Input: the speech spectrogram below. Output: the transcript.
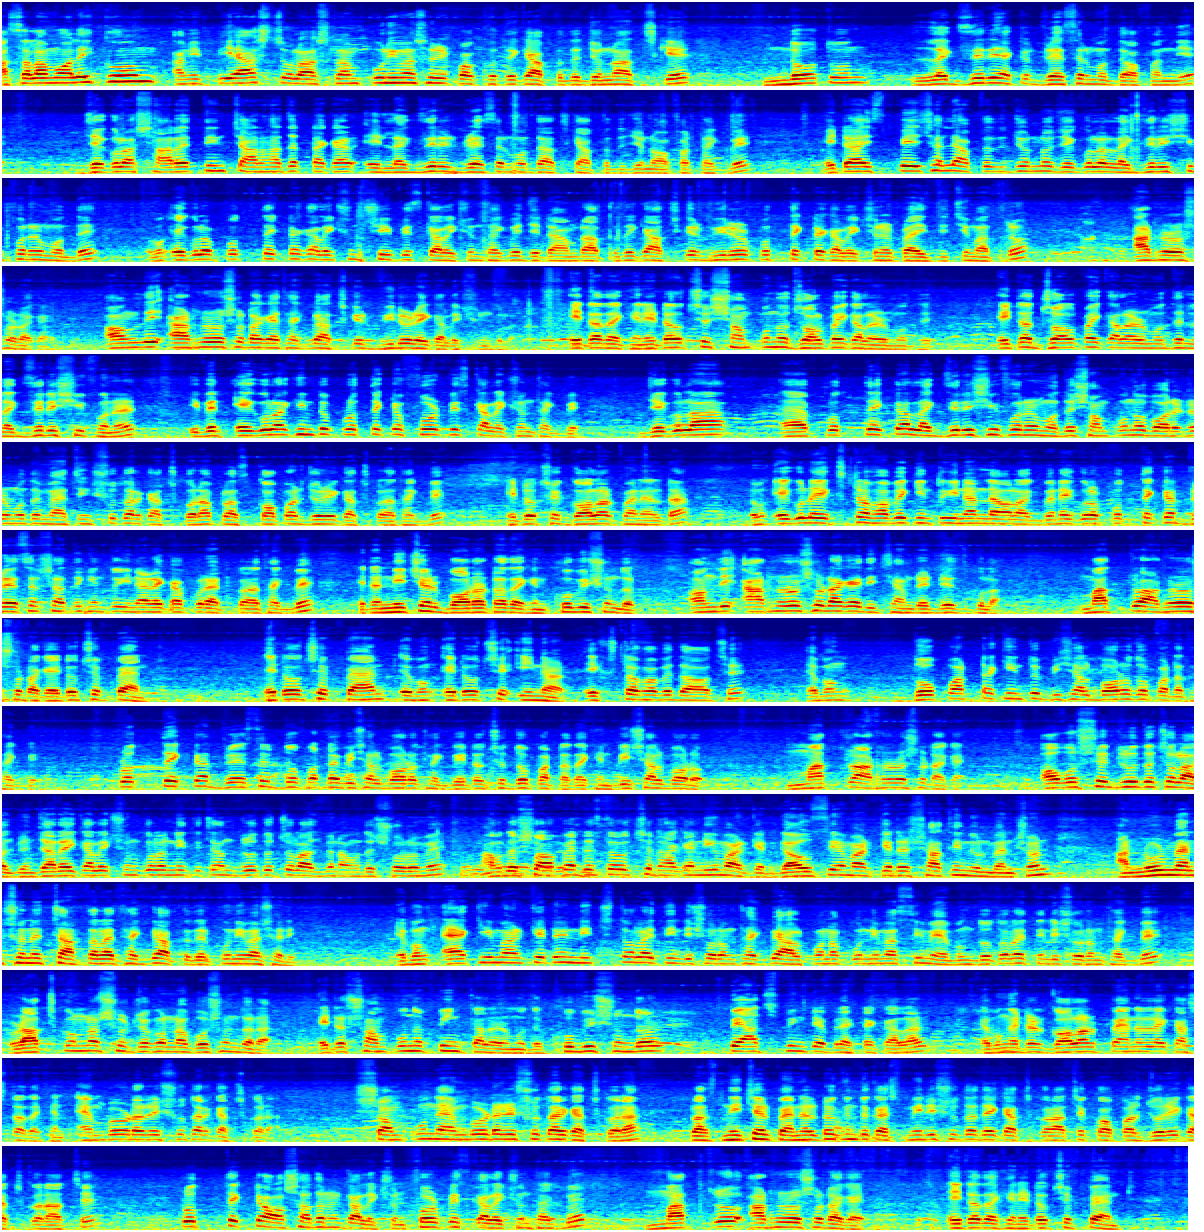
আসসালামু আলাইকুম, আমি পিয়াস, চলে আসলাম পূর্ণিমা শাড়ির পক্ষ থেকে আপনাদের জন্য আজকে নতুন লাক্সারি একটা ড্রেসের মধ্যে অফার নিয়ে, যেগুলো সাড়ে তিন, চার হাজার টাকার এই লাক্সারি ড্রেসের মধ্যে আজকে আপনাদের জন্য অফার থাকবে। এটা স্পেশালি আপনাদের জন্য যেগুলো লাক্সারি শিফনের মধ্যে এবং এগুলোর প্রত্যেকটা কালেকশন থ্রি পিস কালেকশন থাকবে, যেটা আমরা আপনাদেরকে আজকের ভিডিওর প্রত্যেকটা কালেকশনের প্রাইস দিচ্ছি মাত্র আঠারোশো টাকায়। অনলি আঠারোশো টাকায় থাকবে আজকের ভিডিওর এই কালেকশনগুলো এটা দেখেন, এটা হচ্ছে সম্পূর্ণ জলপাই কালারের মধ্যে। এটা জলপাই কালারের মধ্যে লাক্সারি শিফনের ইভেন এগুলা কিন্তু প্রত্যেকটা ফোর পিস কালেকশন থাকবে। যেগুলা প্রত্যেকটা লাক্সারি শিফনের মধ্যে সম্পূর্ণ বরেটের মধ্যে ম্যাচিং সুতার কাজ করা প্লাস কপার জোরে কাজ করা থাকবে। এটা হচ্ছে গলার প্যানেলটা এবং এগুলো এক্সট্রাভাবে কিন্তু ইনার নেওয়া লাগবে না। এগুলো প্রত্যেকটা ড্রেসের সাথে কিন্তু ইনারের কাপড় অ্যাড করা থাকবে। এটা নিচের বড়টা দেখেন, খুবই সুন্দর। অন অনলি আঠারোশো টাকায় দিচ্ছি আমরা এই ড্রেসগুলো। মাত্র আঠারোশো টাকা। এটা হচ্ছে প্যান্ট। এটা হচ্ছে প্যান্ট এবং এটা হচ্ছে ইনার এক্সট্রাভাবে দেওয়া আছে। এবং দোপাট্টা কিন্তু বিশাল বড় দোপাট্টা থাকবে। প্রত্যেকটা ড্রেসের দোপাট্টা বিশাল বড় থাকবে। এটা হচ্ছে দোপাট্টা, দেখেন, বিশাল বড়। মাত্র আঠারোশো টাকায়। অবশ্যই দ্রুত চলে আসবেন। যারা এই কালেকশনগুলো নিতে চান, দ্রুত চলে আসবেন আমাদের শোরুমে আমাদের শপ অ্যাড্রেসটা হচ্ছে ঢাকা নিউ মার্কেট, গাউসিয়া মার্কেটের সাথে নূর ম্যানশন আর নূর ম্যানশনের চারতলায় থাকবে আপনাদের পূর্ণিমা শাড়ি। এবং একই মার্কেটের নিচতলায় তিনটি শোরুম থাকবে, আলপনা, পূর্ণিমা, সিমে। এবং দোতলায় তিনটি শোরুম থাকবে, রাজকন্যা, সূর্যকন্যা, বসুন্ধরা। এটা সম্পূর্ণ পিঙ্ক কালারের মধ্যে। খুবই সুন্দর পেঁয়াজ পিঙ্ক টাইপের একটা কালার এবং এটার গলার প্যানেলের কাজটা দেখেন এমব্রয়ডারি সুতার কাজ করা। সম্পূর্ণ এমব্রয়ডারি সুতার কাজ করা প্লাস নিচের প্যানেলটাও কিন্তু কাশ্মীরি সুতা দিয়ে কাজ করা আছে কপার জরির কাজ করা আছে। প্রত্যেকটা অসাধারণ কালেকশন ফোর পিস কালেকশন থাকবে, মাত্র আঠারোশো টাকায়। এটা দেখেন, এটা হচ্ছে প্যান্ট।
